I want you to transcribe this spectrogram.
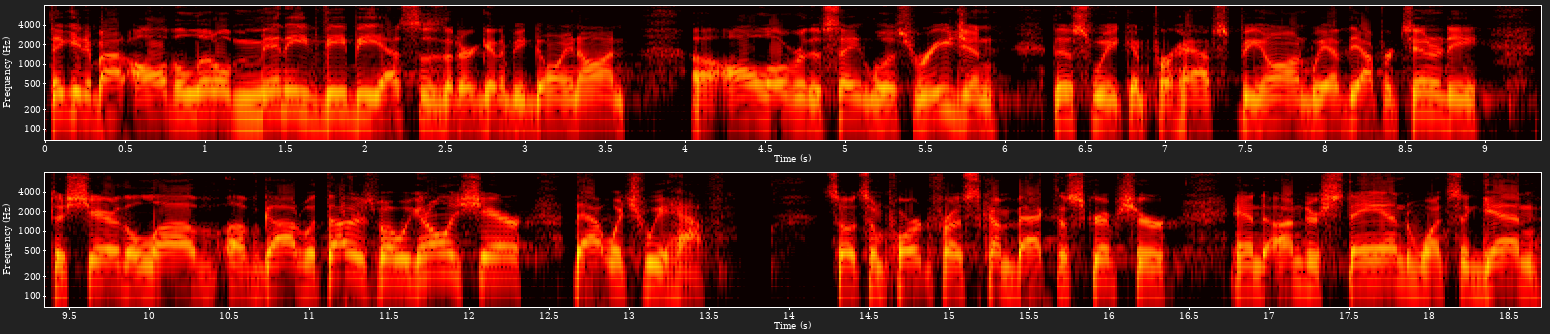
thinking about all the little mini VBSs that are going to be going on uh, all over the St. Louis region this week and perhaps beyond. We have the opportunity to share the love of God with others, but we can only share that which we have. So it's important for us to come back to Scripture and to understand once again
